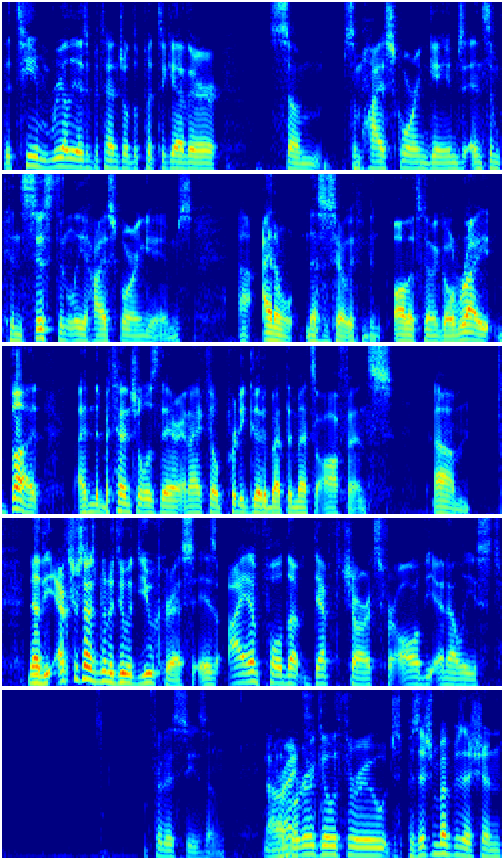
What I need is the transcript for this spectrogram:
the team really has a potential to put together some some high scoring games and some consistently high scoring games. Uh, I don't necessarily think all that's going to go right, but I think the potential is there, and I feel pretty good about the Mets offense. Um, now, the exercise I'm going to do with you, Chris, is I have pulled up depth charts for all of the NL East for this season. All and right. we're going to go through just position by position.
